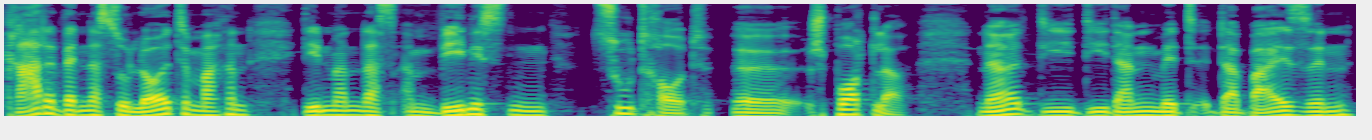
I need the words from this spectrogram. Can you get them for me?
gerade wenn das so Leute machen, denen man das am wenigsten zutraut, äh, Sportler, ne, die, die dann mit dabei sind,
